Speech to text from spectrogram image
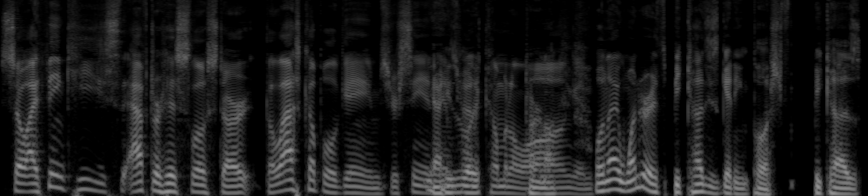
So I think he's after his slow start, the last couple of games, you're seeing Yeah, him he's really coming along, and Well, and I wonder it's because he's getting pushed because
